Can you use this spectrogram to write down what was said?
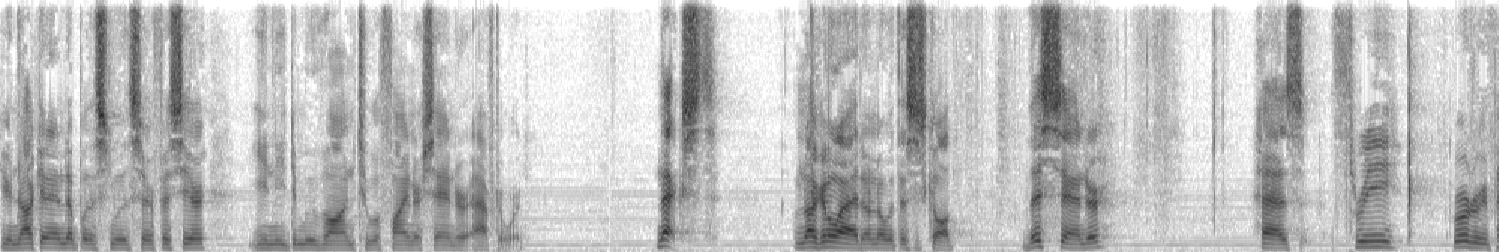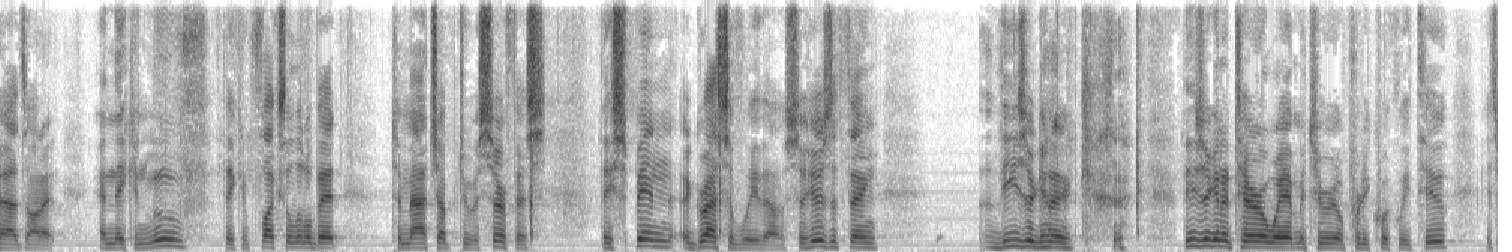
You're not going to end up with a smooth surface here. You need to move on to a finer sander afterward. Next, I'm not going to lie, I don't know what this is called. This sander has three rotary pads on it and they can move, they can flex a little bit to match up to a surface. They spin aggressively though. So here's the thing, these are gonna these are gonna tear away at material pretty quickly too. It's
